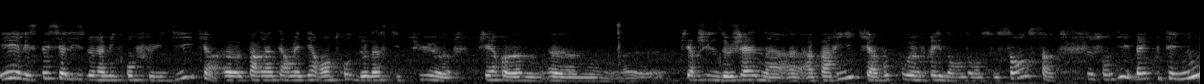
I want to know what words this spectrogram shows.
Et les spécialistes de la microfluidique, euh, par l'intermédiaire entre autres de l'Institut euh, Pierre, Pierre-Gilles de Gênes à, Paris, qui a beaucoup œuvré dans, ce sens, se sont dit, bah, écoutez, nous,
